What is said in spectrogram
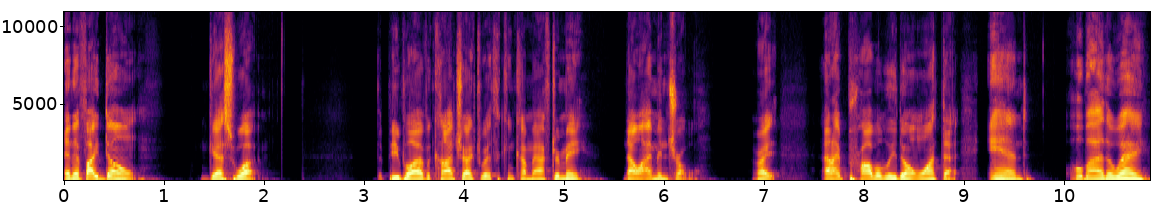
And if I don't, guess what? The people I have a contract with can come after me. Now I'm in trouble. Right. And I probably don't want that. And oh, by the way,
